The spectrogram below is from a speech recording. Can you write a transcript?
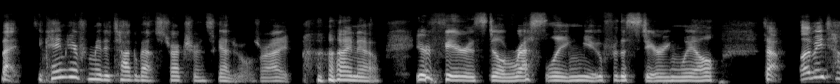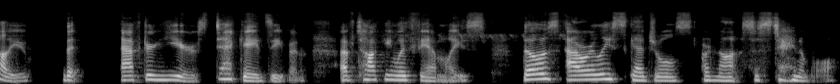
But you came here for me to talk about structure and schedules, right? I know your fear is still wrestling you for the steering wheel. So let me tell you that after years, decades even, of talking with families, those hourly schedules are not sustainable.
